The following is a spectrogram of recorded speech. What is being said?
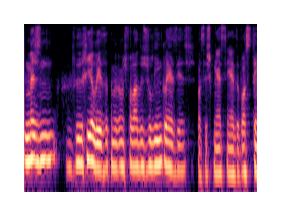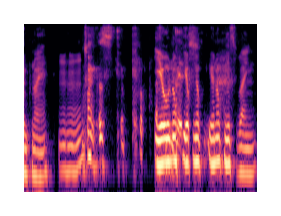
mas de realeza também vamos falar do Júlio Iglesias. Vocês conhecem, é do vosso tempo, não é? Uhum. Eu não, eu, eu, eu não conheço bem.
